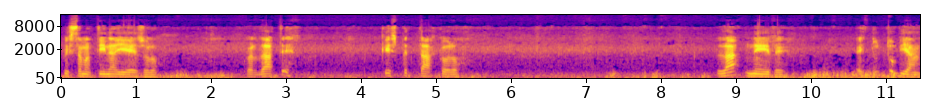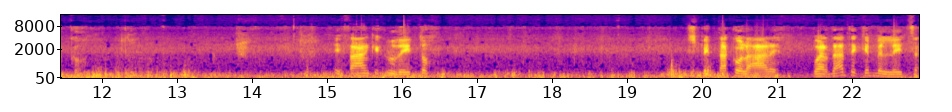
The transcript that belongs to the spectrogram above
Questa mattina a Jesolo. Guardate che spettacolo. La neve è tutto bianco e fa anche crudetto spettacolare guardate che bellezza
